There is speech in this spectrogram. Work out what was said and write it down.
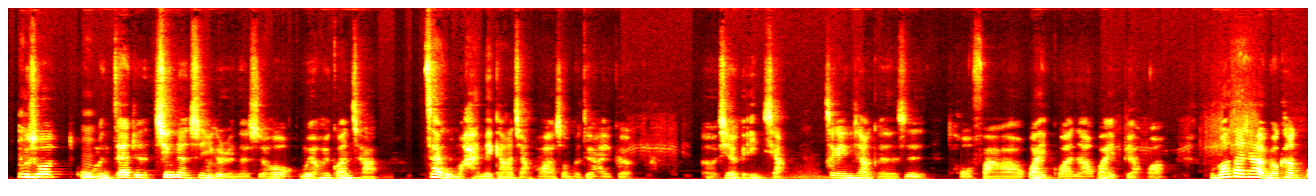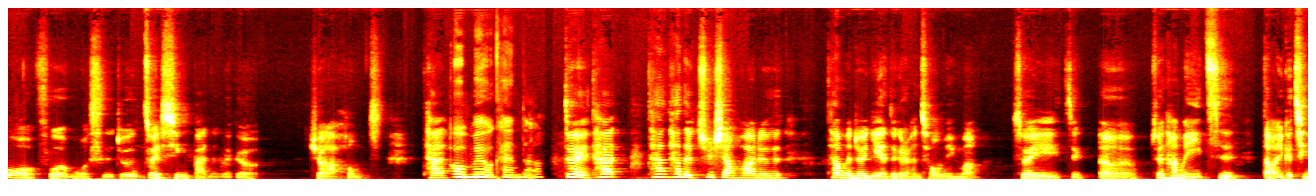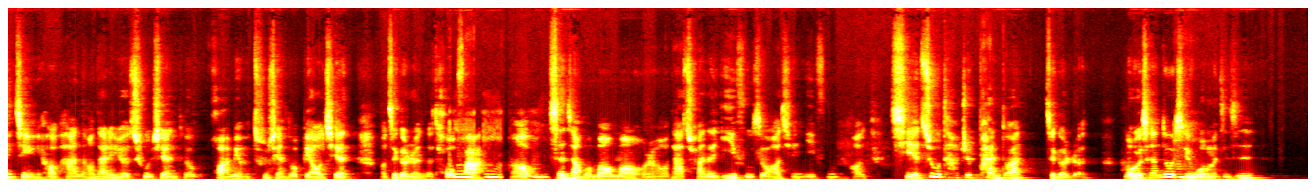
就是说，我们在认新认识一个人的时候，我们也会观察，在我们还没跟他讲话的时候，我们会对他有一个呃，先有个印象。这个印象可能是头发啊、外观啊、外表啊。我不知道大家有没有看过福尔摩斯，就是最新版的那个 Sherlock Holmes。他哦没有看到。对他，他他的具象化就是他们就演这个人很聪明嘛，所以这呃，所以他每一次。到一个情境以后，他脑袋里就出现，就画面会出现很多标签。哦，这个人的头发，嗯嗯、然后身上有没有猫毛，然后他穿的衣服是多少钱衣服，然后协助他去判断这个人。某个程度，其实我们只是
